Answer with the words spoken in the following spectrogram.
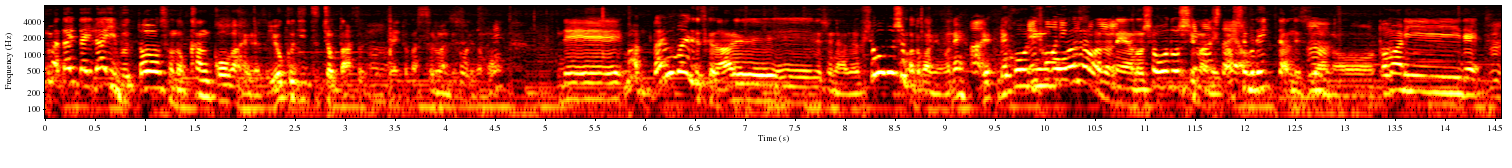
まあ大体ライブとその観光が入るんですよ翌日ちょっと遊びに行ったりとかするんですけども、うんでまあだいぶ前ですけどあれですよねあの小豆島とかにもねあレレコーディングをわざわざねあの小豆島で合宿で行ったんですよ、うん。あの泊まりで、うんうん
